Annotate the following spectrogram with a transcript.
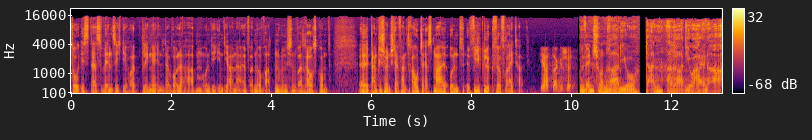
So ist das, wenn sich die Häuptlinge in der Wolle haben und die Indianer einfach nur warten müssen, was rauskommt. Äh, Dankeschön, Stefan Traut erstmal und viel Glück für Freitag. Ja, Dankeschön. Wenn schon Radio, dann Radio HNA.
